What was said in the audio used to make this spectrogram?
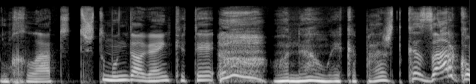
um relato, testemunho de alguém que até, oh não, é capaz de casar com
